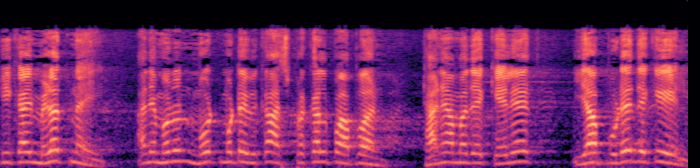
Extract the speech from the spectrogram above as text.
की काही मिळत नाही. आणि म्हणून मोठमोठे विकास प्रकल्प आपण ठाण्यामध्ये केलेत. यापुढे देखील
